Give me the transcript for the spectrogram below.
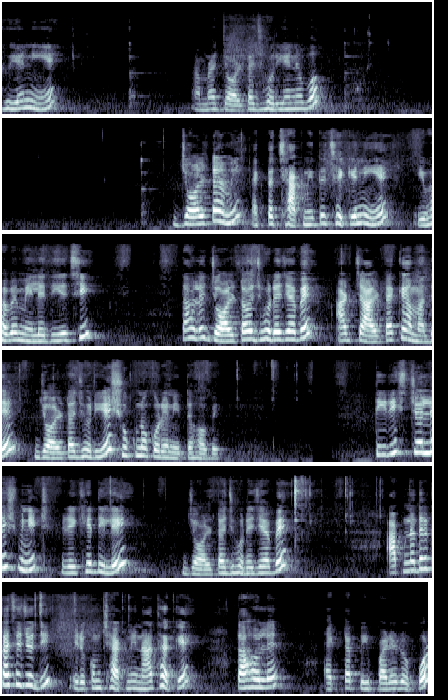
ধুয়ে নিয়ে আমরা জলটা ঝরিয়ে নেব। জলটা আমি একটা ছাকনিতে ছেঁকে নিয়ে এভাবে মেলে দিয়েছি। তাহলে জলটাও ঝরে যাবে আর চালটাকে আমাদের জলটা ঝরিয়ে শুকনো করে নিতে হবে। তিরিশ চল্লিশ মিনিট রেখে দিলে জলটা ঝরে যাবে। আপনাদের কাছে যদি এরকম ছাকনি না থাকে, তাহলে একটা পেপারের ওপর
